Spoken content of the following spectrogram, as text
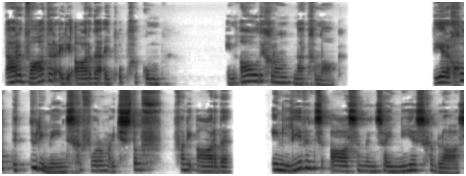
Daar het water uit die aarde uit opgekom en al die grond nat gemaak. Die Here God het toe die mens gevorm uit stof van die aarde en lewensasem in sy neus geblaas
